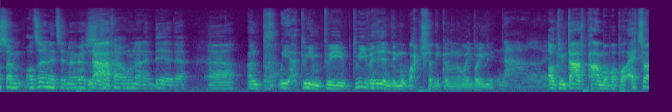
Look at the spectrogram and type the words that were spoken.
os am alternative na gos, Na. ti'n dda hwnna'n un byd, ie. Uh, Ond pff, ia, dwi, dwi, dwi fy hun ddim yn watcha digon yn o'i boeni. na, na. O, dwi'n dar pam o bobl, eto,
